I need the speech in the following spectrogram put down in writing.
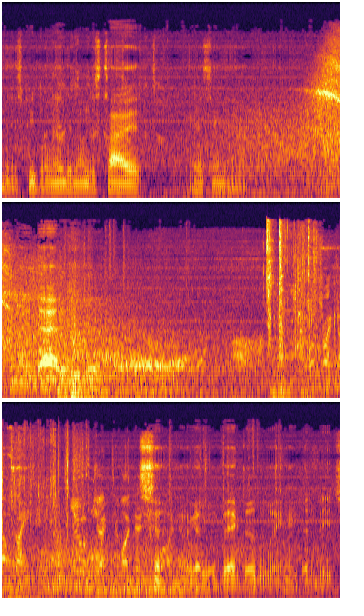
There's people landing on this tide. Yeah, I seen that. Somebody died over here. Contract updated. New objective identified. now I gotta go back the other way. Ain't that bitch?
